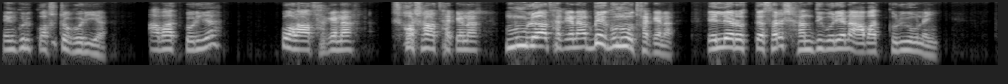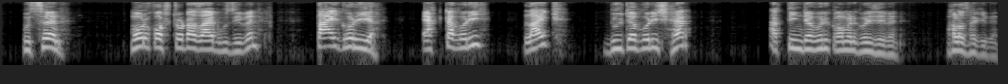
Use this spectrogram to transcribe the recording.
এগুলি কষ্ট করিয়া, আবাদ করিয়া, কলা থাকে না, শশা থাকে না, মূলা থাকে না, বেগুনও থাকে না। এলের অত্যাচারে শান্তি করিয়া না আবাদ করিও নাই। বুঝছেন? মোর কষ্টটা যায় বুঝিবেন। তাই করিয়া একটা করি লাইক দুইটা করি শেয়ার আর তিনটা করি কমেন্ট করে যাবেন। ভালো থাকিবেন।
